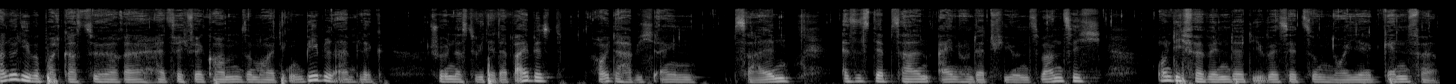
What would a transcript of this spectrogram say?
Hallo liebe Podcast-Zuhörer, herzlich willkommen zum heutigen Bibeleinblick. Schön, dass du wieder dabei bist. Heute habe ich einen Psalm. Es ist der Psalm 124 und ich verwende die Übersetzung Neue Genfer.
